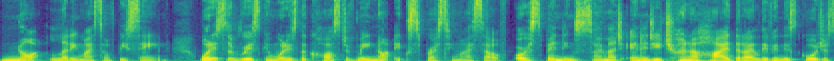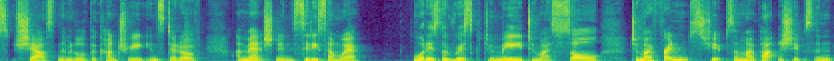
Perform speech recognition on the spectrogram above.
not letting myself be seen? What is the risk and what is the cost of me not expressing myself or spending so much energy trying to hide that I live in this gorgeous house in the middle of the country instead of a mansion in the city somewhere? What is the risk to me, to my soul, to my friendships and my partnerships and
